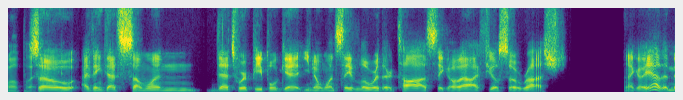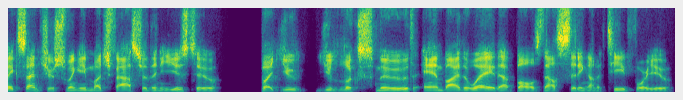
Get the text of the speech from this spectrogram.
Well put. So I think that's someone that's where people get, you know, once they lower their toss, they go, Oh, I feel so rushed. And I go, Yeah, that makes sense. You're swinging much faster than you used to, but you you look smooth. And by the way, that ball is now sitting on a tee for you,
